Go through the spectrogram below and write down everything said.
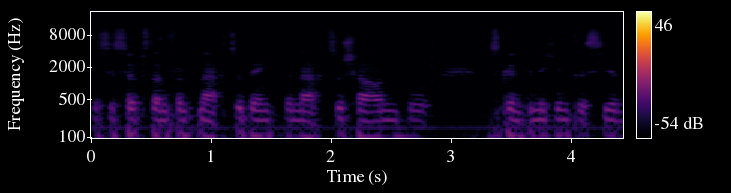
dass sie selbst anfängt nachzudenken, nachzuschauen, wo das könnte mich interessieren.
